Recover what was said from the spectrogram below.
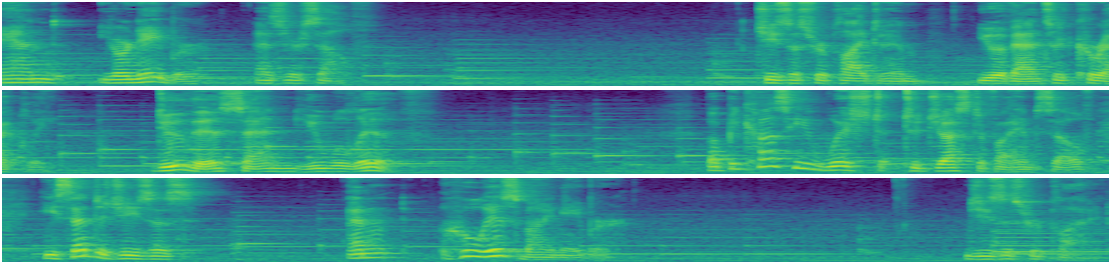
and your neighbor as yourself. Jesus replied to him, You have answered correctly. Do this, and you will live. But because he wished to justify himself, he said to Jesus, And who is my neighbor? Jesus replied,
